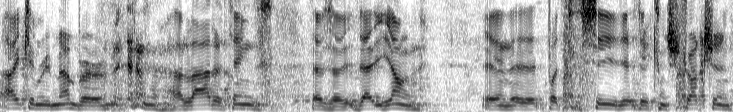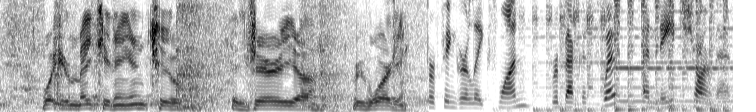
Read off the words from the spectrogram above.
I can remember a lot of things as a, that young, and uh, but to see the, the, construction, what you're making it into, is very uh, rewarding. For Finger Lakes One, Rebecca Swift and Nate Sharman.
